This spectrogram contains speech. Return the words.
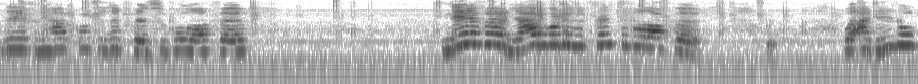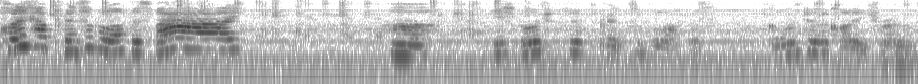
Nathan, have to go to the principal office. Nathan, to go to the principal office. Well, I didn't know college had principal office. Bye. Huh. He's going to the principal office. Going to the college room.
